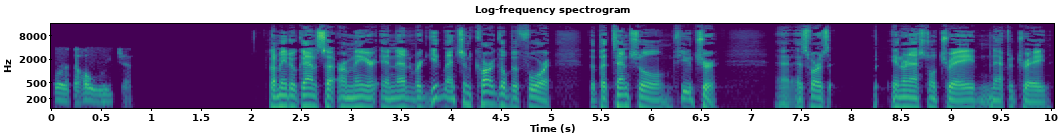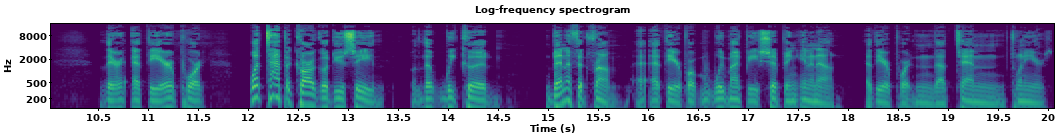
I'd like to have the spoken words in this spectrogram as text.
for the whole region. Ramiro Garza, our mayor in Edinburg. You'd mentioned cargo before, the potential future uh, as far as international trade, NAFTA trade there at the airport. What type of cargo do you see that we could benefit from at the airport? We might be shipping in and out at the airport in about 10, 20 years.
